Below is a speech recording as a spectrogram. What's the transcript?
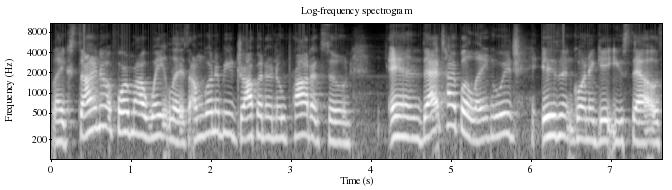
Like sign up for my wait list. I'm going to be dropping a new product soon. And that type of language isn't going to get you sales.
